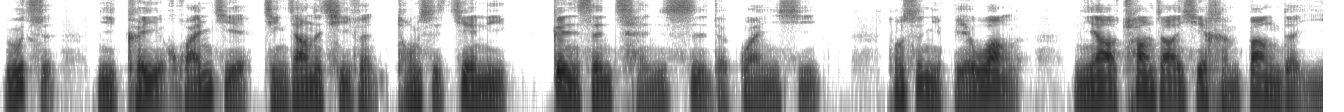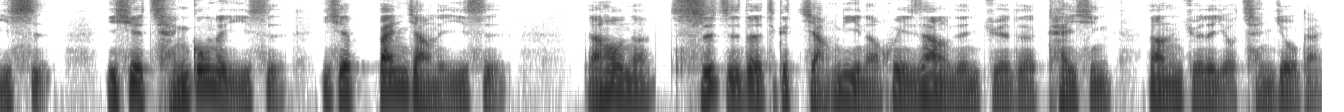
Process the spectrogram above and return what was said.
如此，你可以缓解紧张的气氛，同时建立。更深层次的关系，同时你别忘了，你要创造一些很棒的仪式，一些成功的仪式，一些颁奖的仪式。然后呢，实质的这个奖励呢，会让人觉得开心，让人觉得有成就感。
